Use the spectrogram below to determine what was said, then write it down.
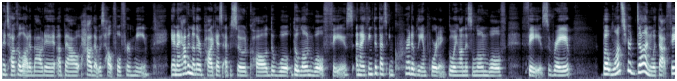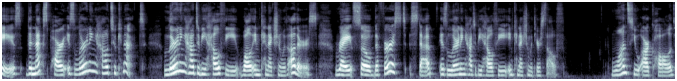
I talk a lot about it, about how that was helpful for me. And I have another podcast episode called the Wolf, the lone wolf phase, and I think that that's incredibly important going on this lone wolf phase, right? But once you're done with that phase, the next part is learning how to connect. Learning how to be healthy while in connection with others, right? So, the first step is learning how to be healthy in connection with yourself. Once you are called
